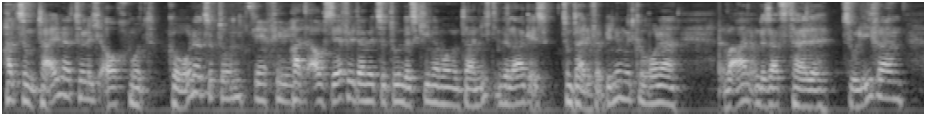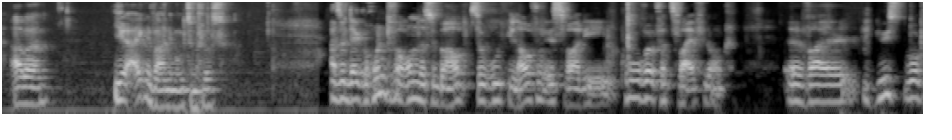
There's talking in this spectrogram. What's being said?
Hat zum Teil natürlich auch mit Corona zu tun. Sehr viel. Hat auch sehr viel damit zu tun, dass China momentan nicht in der Lage ist, zum Teil die Verbindung mit Corona Waren und Ersatzteile zu liefern. Aber Ihre eigene Wahrnehmung zum Schluss. Also der Grund, warum das überhaupt so gut gelaufen ist, war die pure Verzweiflung. Äh, Weil Duisburg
